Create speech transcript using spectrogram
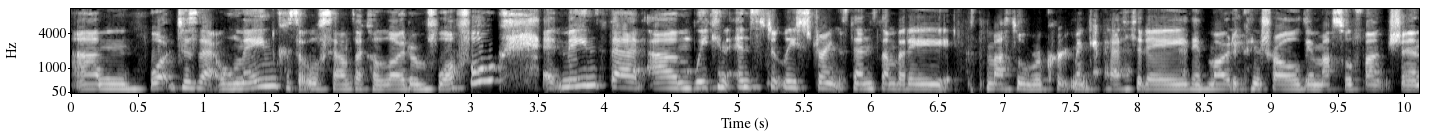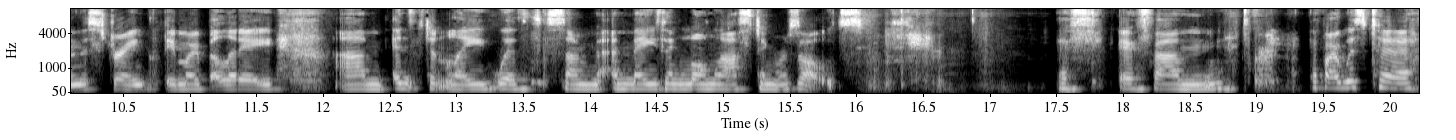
Um, what does that all mean? Because it all sounds like a load of waffle. It means that um, we can instantly strengthen somebody's muscle recruitment capacity, their motor control, their muscle function, their strength, their mobility, um, instantly with some amazing, long-lasting results. If if um, if I was to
